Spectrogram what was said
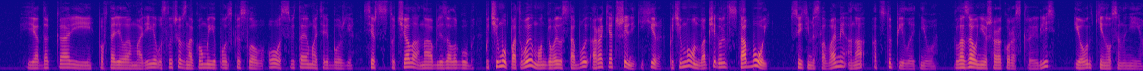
«Ядакари», — повторила Мария, услышав знакомое японское слово. «О, святая Матерь Божья!» Сердце стучало, она облизала губы. Почему, по-твоему, он говорил с тобой о раке-отшельнике, Хира? Почему он вообще говорил с тобой? С этими словами она отступила от него. Глаза у нее широко раскрылись, и он кинулся на нее.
